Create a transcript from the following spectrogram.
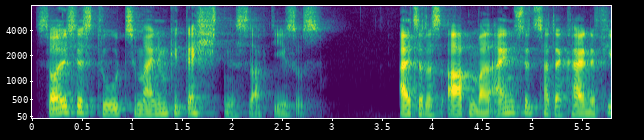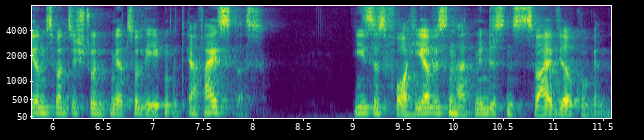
Solches tut zu meinem Gedächtnis, sagt Jesus. Als er das Abendmahl einsetzt, hat er keine 24 Stunden mehr zu leben und er weiß das. Dieses Vorherwissen hat mindestens zwei Wirkungen.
